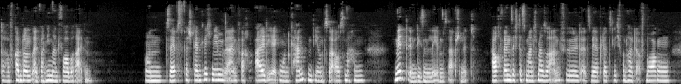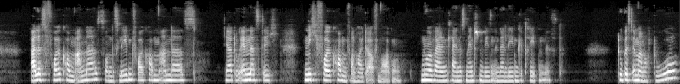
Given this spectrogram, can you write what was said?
darauf konnte uns einfach niemand vorbereiten. Und selbstverständlich nehmen wir einfach all die Ecken und Kanten, die uns so ausmachen, mit in diesen Lebensabschnitt. Auch wenn sich das manchmal so anfühlt, als wäre plötzlich von heute auf morgen alles vollkommen anders und das Leben vollkommen anders. Ja, du änderst dich nicht vollkommen von heute auf morgen, nur weil ein kleines Menschenwesen in dein Leben getreten ist. Du bist immer noch du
